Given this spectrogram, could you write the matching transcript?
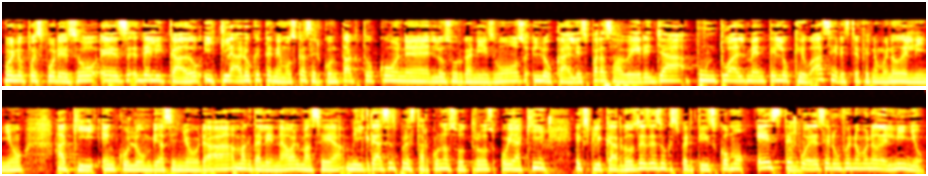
Bueno, pues por eso es delicado y claro que tenemos que hacer contacto con eh, los organismos locales para saber ya puntualmente lo que va a ser este fenómeno del niño aquí en Colombia. Señora Magdalena Balmacea, mil gracias por estar con nosotros hoy aquí, explicarnos desde su expertise cómo este puede ser un fenómeno del niño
